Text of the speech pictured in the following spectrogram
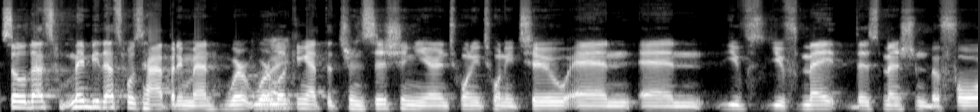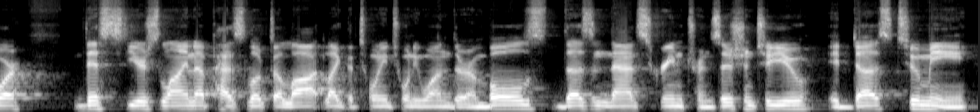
so that's maybe that's what's happening, man. We're we're right. looking at the transition year in 2022, and and you've you've made this mention before. This year's lineup has looked a lot like the 2021 Durham Bulls. Doesn't that scream transition to you? It does to me.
